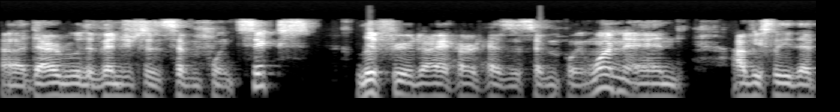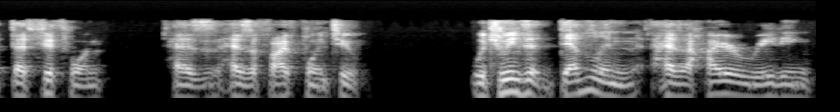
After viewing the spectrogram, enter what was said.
uh, Die Hard with a Vengeance is a 7.6. Live Free or Die Hard has a 7.1, and obviously that, that fifth one has has a 5.2, which means that Devlin has a higher rating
